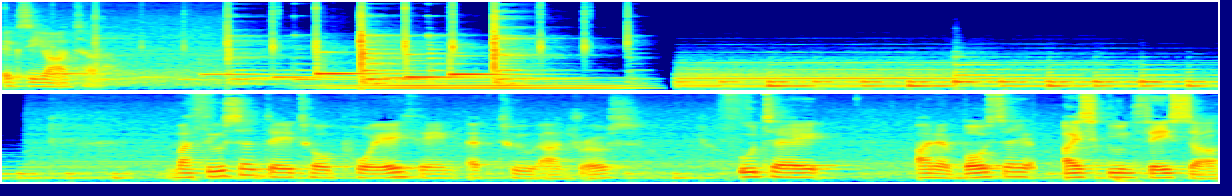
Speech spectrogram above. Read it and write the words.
exianta. Mathusa de to poethen ectu andros, ute anabose aisgunthesa,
